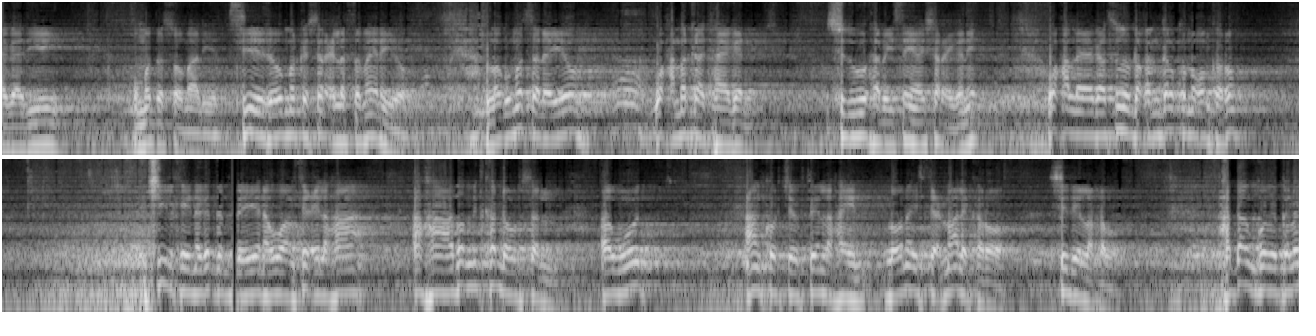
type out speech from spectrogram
ragaadiyey ummadda soomaaliyeed. Sideedaba marka sharci la samaynayo laguma saleeyo waxa markaa taagan siduu u habaysan yahay sharcigani. Waxaa la eegaa siduu dhaqangal ku noqon karo jiilkay naga dambeeyena uu anfici lahaa ahaado mid ka dhowrsan awood aan kor joogtayn lahayn loona isticmaali karo sidii la rabo. Haddaan gudogalo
